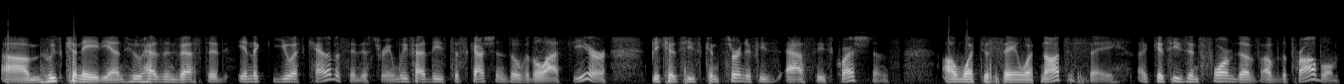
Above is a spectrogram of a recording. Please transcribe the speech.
um, who's Canadian, who has invested in the U.S. cannabis industry. And we've had these discussions over the last year because he's concerned if he's asked these questions on what to say and what not to say because uh, he's informed of, of the problem.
